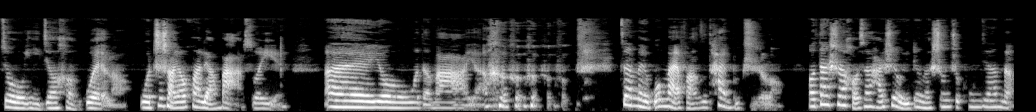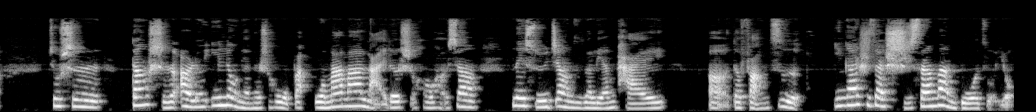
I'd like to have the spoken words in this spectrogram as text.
就已经很贵了。我至少要换两把，所以，哎呦，我的妈呀！呵呵呵在美国买房子太不值了哦，但是好像还是有一定的升值空间的。就是当时二零一六年的时候，我爸我妈妈来的时候，好像类似于这样子的联排，呃的房子，应该是在十三万多左右。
